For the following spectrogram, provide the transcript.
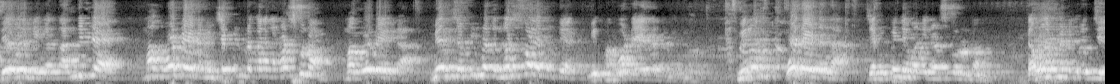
సేవలు మీకు అంత మా మాకు ఓటేయండి మేము చెప్పిన ప్రకారంగా నడుచుకున్నాం. మాకు ఓటేయండి. మేము చెప్పిన ప్రకారం నడుచుకోలేకుంటే మీరు మా ఓటేయద్దండి. మీరు ఓటేయద్దా చెప్పింది ఇవన్నీ నడుచుకొని ఉన్నాం. డెవలప్మెంట్ గురించి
